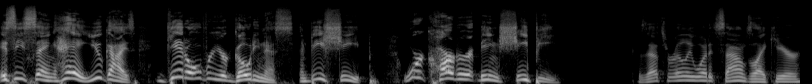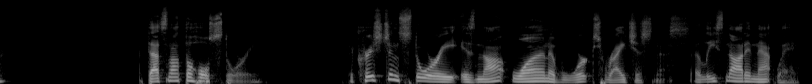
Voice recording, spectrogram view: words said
Is he saying, hey, you guys, get over your goatiness and be sheep? Work harder at being sheepy? Because that's really what it sounds like here. But that's not the whole story. The Christian story is not one of works righteousness, at least not in that way.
